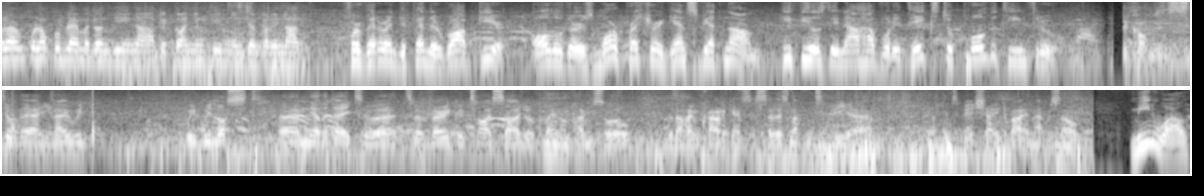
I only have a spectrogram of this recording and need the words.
walang, walang problema doon, di naapektuhan yung team, nandyan pa rin lahat. For veteran defender Rob Gier, Although there is more pressure against Vietnam, he feels they now have what it takes to pull the team through. The confidence is still there. You know, we we, we lost um, the other day to a, to a very good Thai side who are playing on home soil with a home crowd against us. So there's nothing to be um, nothing to be ashamed about in that result. Meanwhile,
